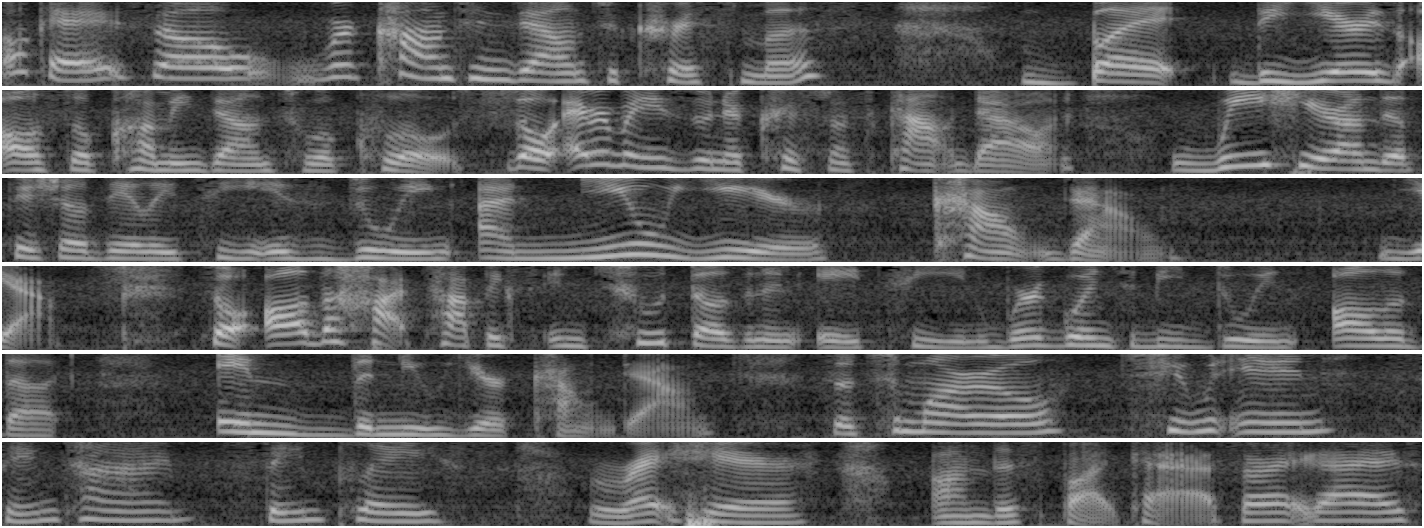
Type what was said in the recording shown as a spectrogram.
okay so we're counting down to christmas but the year is also coming down to a close. So everybody's doing a Christmas countdown. We here on the official Daily Tea is doing a New Year countdown. Yeah. So all the hot topics in 2018, we're going to be doing all of that in the New Year countdown. So tomorrow, tune in, same time, same place, right here on this podcast. All right, guys.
